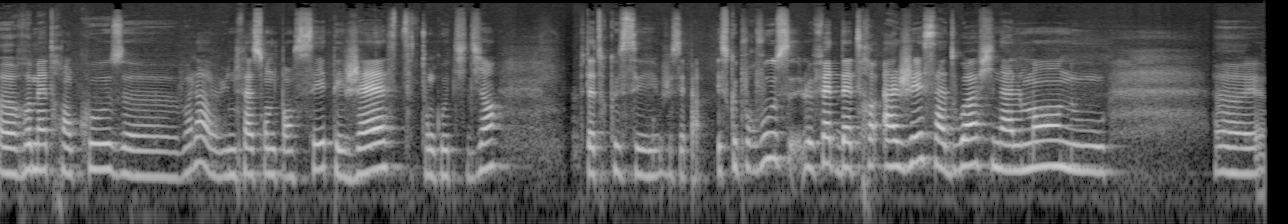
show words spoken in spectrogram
euh, remettre en cause euh, voilà, une façon de penser, tes gestes, ton quotidien. Peut-être que c'est, je sais pas. Est-ce que pour vous, le fait d'être âgé, ça doit finalement nous. euh,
